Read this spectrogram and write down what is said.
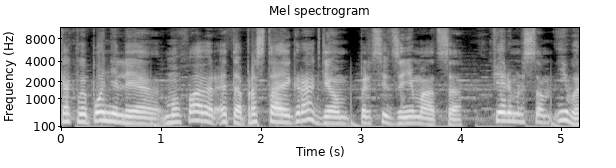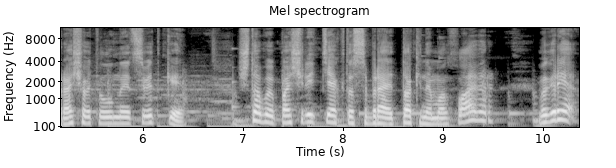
как вы поняли, Moonflower это простая игра, где вам предстоит заниматься фермерством и выращивать лунные цветки. Чтобы поощрить тех, кто собирает токены Moonflower, в игре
